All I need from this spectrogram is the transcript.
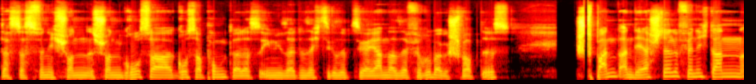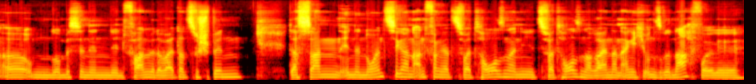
das das finde ich schon, ist schon ein großer, großer Punkt da, dass irgendwie seit den 60er, 70er Jahren da sehr viel rübergeschwappt ist. Spannend an der Stelle finde ich dann, äh, um so ein bisschen den, den Faden wieder weiter zu spinnen, dass dann in den 90ern, Anfang der 2000er, in die 2000er rein, dann eigentlich unsere Nachfolge,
